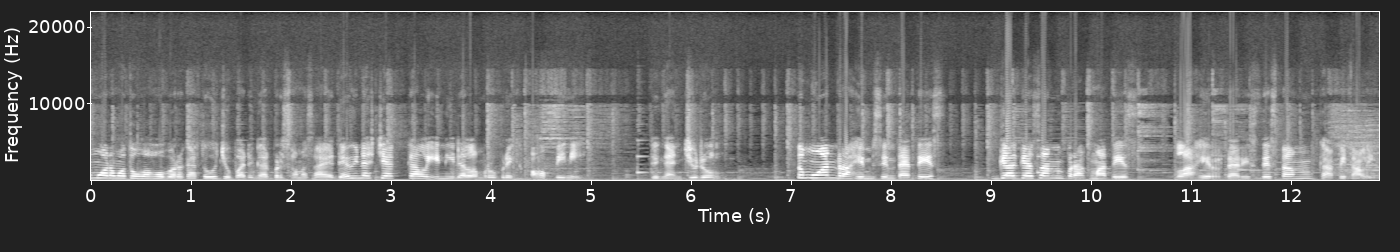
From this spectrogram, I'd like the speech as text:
warahmatullahi wabarakatuh. Jumpa dengar bersama saya Dewi Nasjak Kali ini dalam rubrik Opini. Dengan judul Temuan rahim sintetis Gagasan pragmatis Lahir dari sistem kapitalis.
